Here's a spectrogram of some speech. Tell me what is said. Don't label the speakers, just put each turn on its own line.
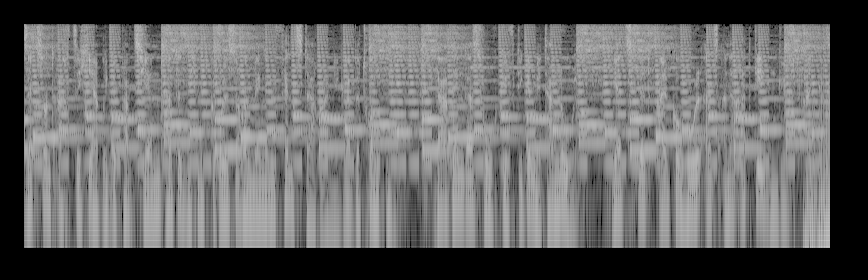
86-jährige Patient hatte sich mit größeren Mengen Fensterreiniger betrunken. Darin das hochgiftige Methanol. Jetzt wird Alkohol als eine Art Gegengift eingesetzt.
